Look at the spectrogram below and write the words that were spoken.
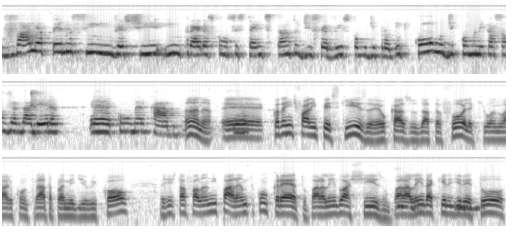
vale a pena sim investir em entregas consistentes, tanto de serviço como de produto, como de comunicação verdadeira é, com o mercado. Ana, é, quando a gente fala em pesquisa, é o caso do Datafolha, que o anuário contrata para medir recall, a gente está falando em parâmetro concreto, para além do achismo, para Sim. além daquele diretor, uhum.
